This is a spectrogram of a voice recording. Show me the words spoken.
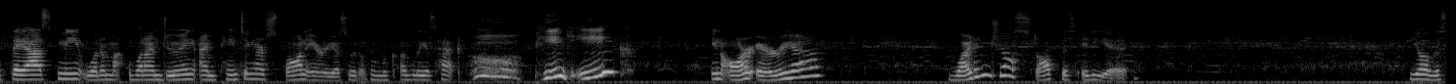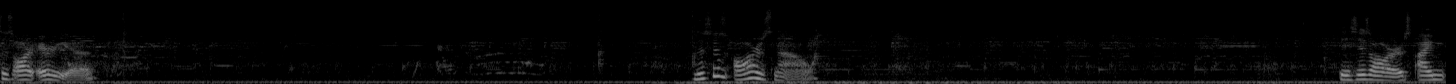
If they ask me what am I, what I'm doing, I'm painting our spawn area so it doesn't look ugly as heck. Pink ink in our area. Why didn't y'all stop this idiot? Y'all, this is our area. This is ours now. This is ours. I'm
